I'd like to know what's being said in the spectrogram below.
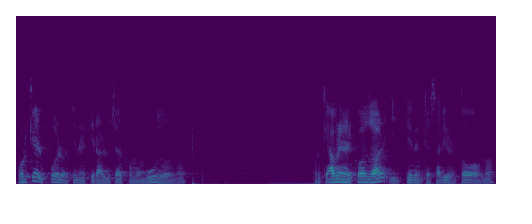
¿Por qué el pueblo tiene que ir a luchar como burros, no? Porque abren el cosal y tienen que salir todos, ¿no?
